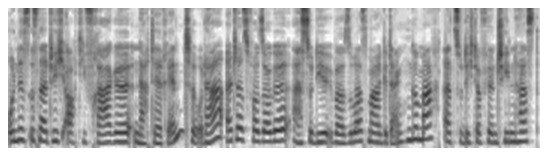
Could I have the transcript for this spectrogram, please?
Und es ist natürlich auch die Frage nach der Rente, oder? Altersvorsorge. Hast du dir über sowas mal Gedanken gemacht, als du dich dafür entschieden hast?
